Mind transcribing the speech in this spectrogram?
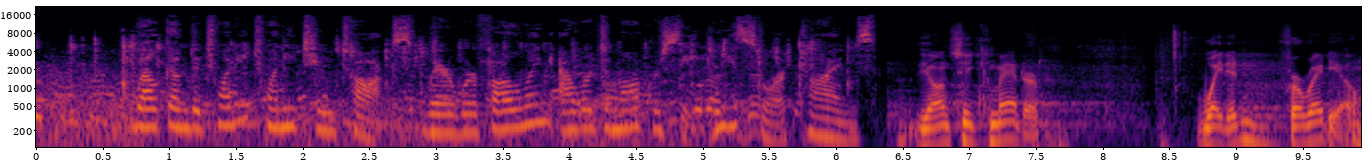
Welcome to 2022 Talks, where we're following our democracy in historic times. The on scene commander waited for radio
